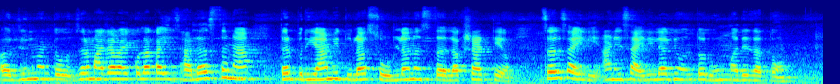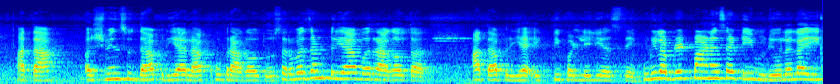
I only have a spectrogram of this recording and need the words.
अर्जुन म्हणतो जर माझ्या बायकोला काही झालं असतं ना तर प्रिया मी तुला सोडलं नसतं लक्षात ठेव. चल सायली आणि सायलीला घेऊन तो रूममध्ये जातो. आता अश्विनसुद्धा प्रियाला खूप रागावतो. सर्वजण प्रियावर रागावतात. आता प्रिया एकटी पडलेली असते. पुढील अपडेट पाहण्यासाठी व्हिडिओला लाईक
